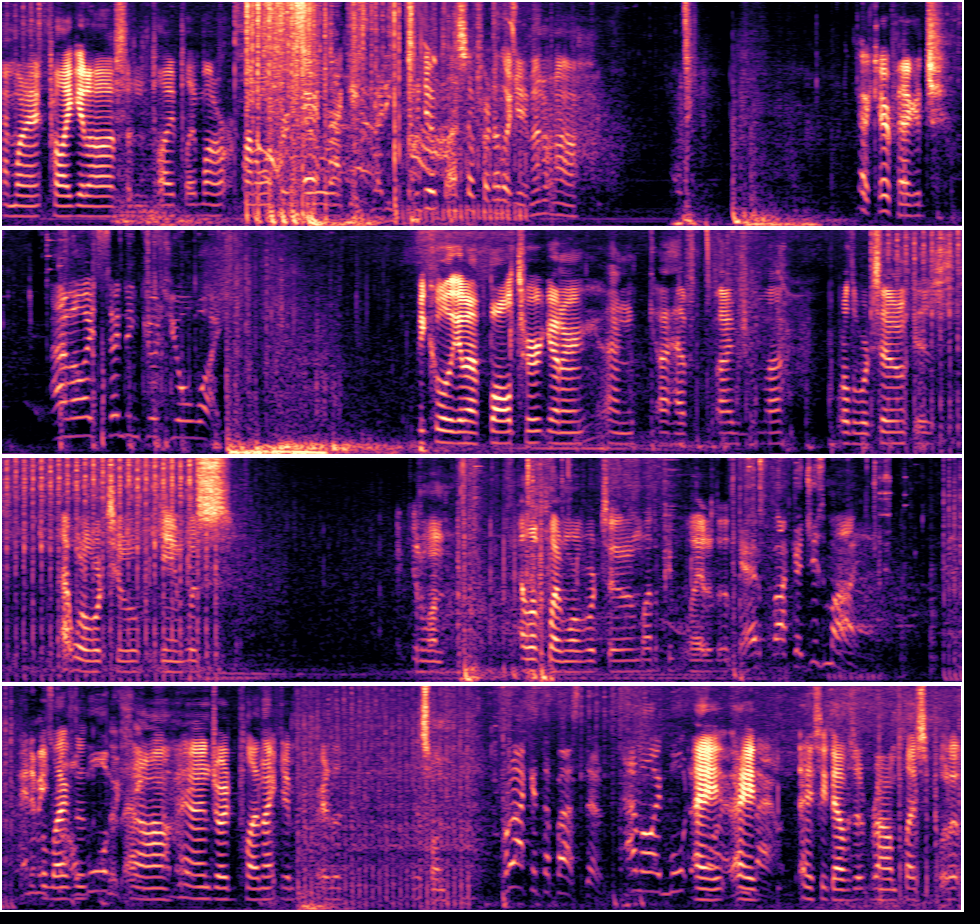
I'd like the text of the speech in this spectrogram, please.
I'm gonna probably get off and probably play Modern Warfare 2 or Package do a class up for another game. I don't know. Got a care package. Allies sending goods your way. Be cool to get a ball turret gunner and I have five from uh, World War II because that World War II game was a good one. I love playing World War II and a lot of people hated it. Care package is mine. People liked it, but I don't know. I enjoyed playing that game compared to this one. Bracket the bastard. Allied mortar I I. I think that was the wrong place to put it.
